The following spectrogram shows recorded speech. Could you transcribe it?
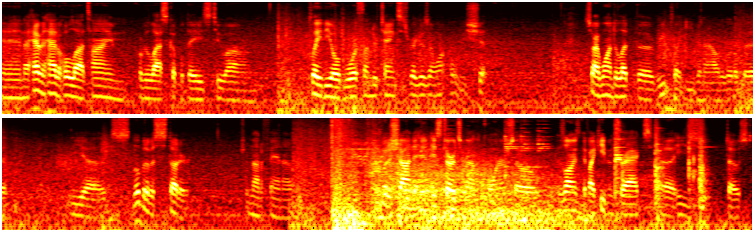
and I haven't had a whole lot of time over the last couple days to um, play the old War Thunder tanks as regular as I want. Holy shit! So I wanted to let the replay even out a little bit uh, little bit of a stutter, which I'm not a fan of. Put a shot into him. His turret's around the corner, so as long as if I keep him tracked, uh, he's toast.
